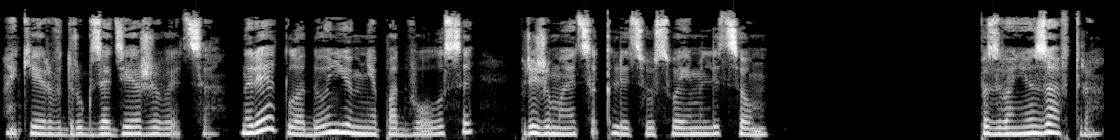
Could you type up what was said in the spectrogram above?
А Кир вдруг задерживается, ныряет ладонью мне под волосы, прижимается к лицу своим лицом. «Позвоню завтра»,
